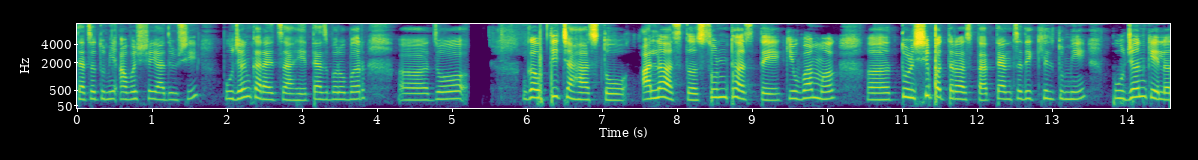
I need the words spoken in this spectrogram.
त्याचं तुम्ही अवश्य या दिवशी पूजन करायचं आहे. त्याचबरोबर जो गवती चहा असतो आलं असतं सुंठ असते किंवा मग तुळशीपत्र असतात त्यांचं देखील तुम्ही पूजन केलं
